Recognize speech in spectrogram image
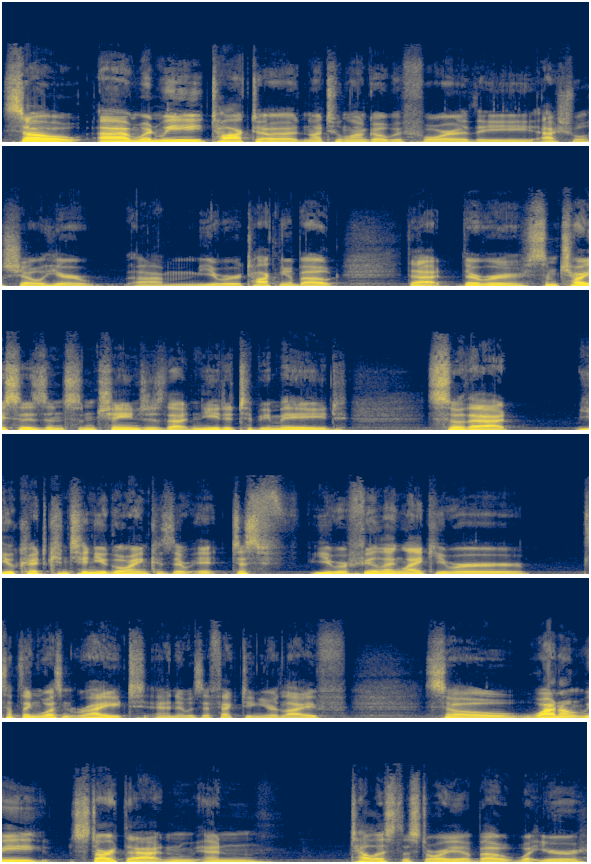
So, um, when we talked uh, not too long ago before the actual show here, um, you were talking about that there were some choices and some changes that needed to be made so that you could continue going because it just you were feeling like you were something wasn't right and it was affecting your life. So why don't we start that and and tell us the story about what you're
